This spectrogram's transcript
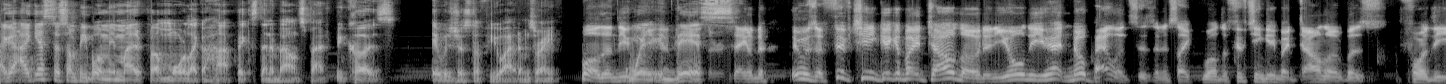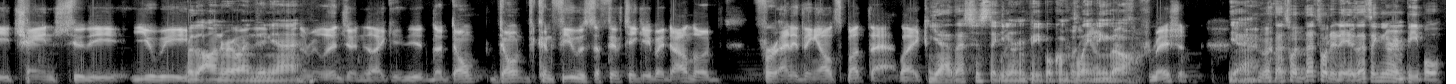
I, I guess to some people, it might have felt more like a hot fix than a balance patch because it was just a few items, right? Well, then you, Wait, you got people out this- saying it was a 15 gigabyte download, and you only you had no balances, and it's like, well, the 15 gigabyte download was for the change to the UE For the Unreal Engine, yeah. the real engine. Like, you, the, don't don't confuse the 15 gigabyte download for anything else but that. Like, Yeah, that's just ignorant people complaining, though. Information. Yeah, that's what that's what it is. That's ignorant people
